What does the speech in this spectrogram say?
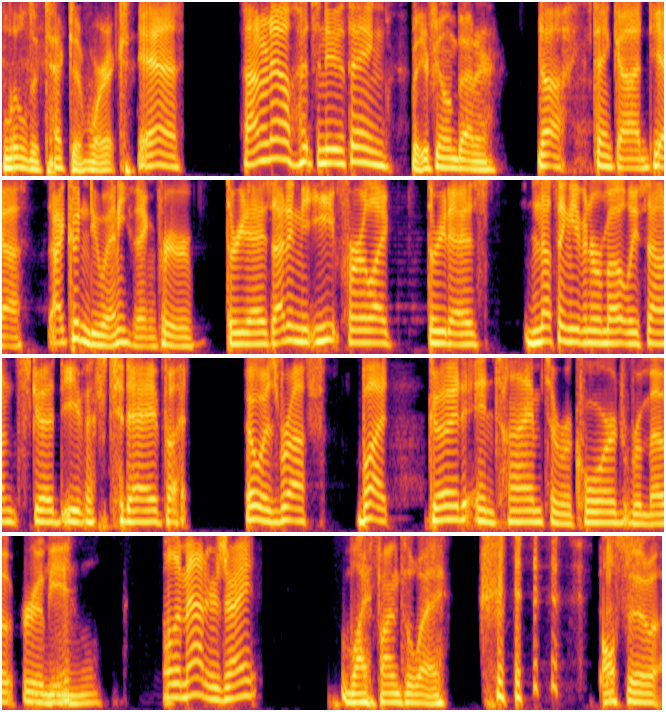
Little detective work, Yeah. I don't know. It's a new thing. but you're feeling better. Oh, thank God. Yeah. I couldn't do anything for three days. I didn't eat for like three days. Nothing even remotely sounds good even today, but it was rough. But good in time to record remote Ruby. Mm, All that matters, right? life finds a way. also,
